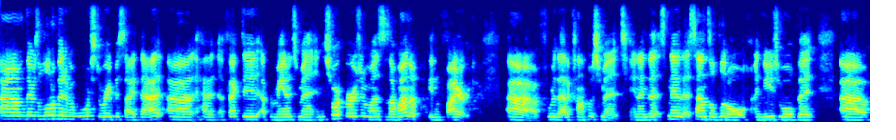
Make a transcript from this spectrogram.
um, there's a little bit of a war story beside that. Uh, had affected upper management, and the short version was I wound up getting fired. Uh, for that accomplishment, and I know that sounds a little unusual, but uh,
